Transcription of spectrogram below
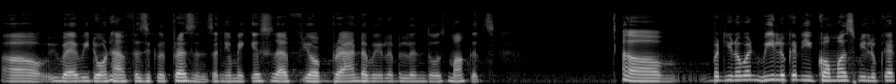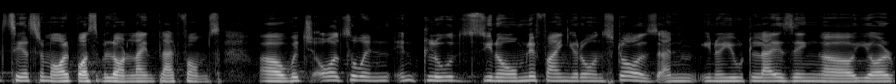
uh, where we don't have physical presence and you make yourself, your brand available in those markets. Um, but you know, when we look at e-commerce, we look at sales from all possible online platforms, uh, which also in, includes, you know, omnifying your own stores and, you know, utilizing uh, your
